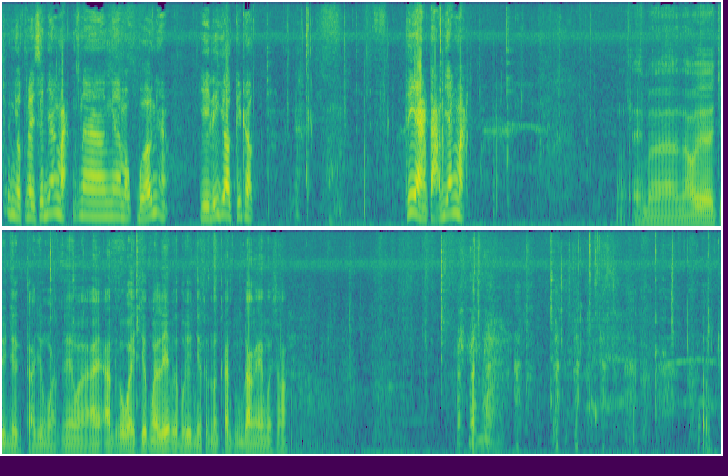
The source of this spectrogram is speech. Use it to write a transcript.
Chủ nhật này xin vắng mặt à, nha một bữa nha vì lý do kỹ thuật. Thí hàng tạm vắng mặt. Em nói chủ nhật tại trung hoạt nhưng mà ai- anh có quay trước mấy clip rồi buổi chủ nhật anh cũng đăng em rồi sao ok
